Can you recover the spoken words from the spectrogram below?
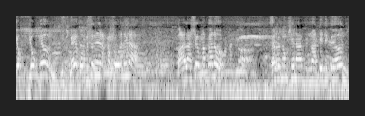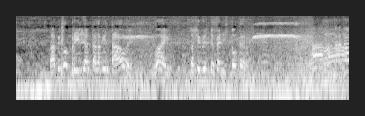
Joke, joke yun. Kaya kung gusto nila, kasuhan nila. Bahala siya magano. Pero nung sinabi, natinig ko yun, sabi ko, brilliant talaga yung tao eh. Why? He will defend his daughter. Ah, Kapitado,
